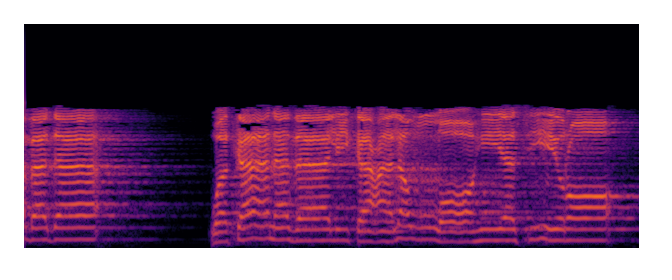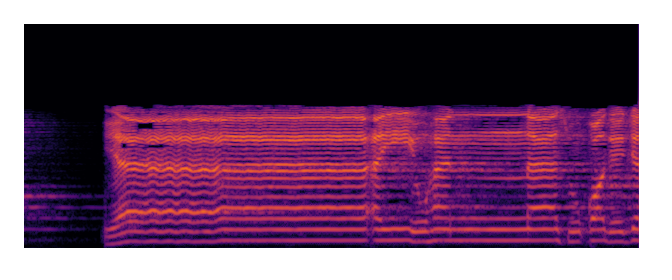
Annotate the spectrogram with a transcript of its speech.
أَبَدًا ۚ. وَكَانَ ذَٰلِكَ عَلَى اللَّهِ يَسِيرًا. يَا أَيُّهَا النَّاسُ قَدْ جَاءَكُمُ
